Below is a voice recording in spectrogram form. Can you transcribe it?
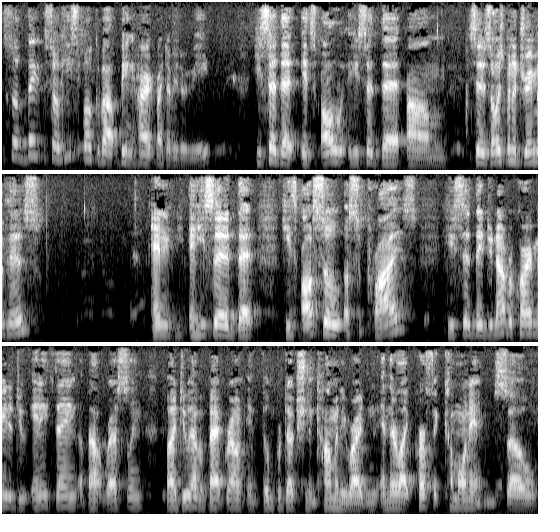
so they so he spoke about being hired by WWE. He said that it's all. He said that um, he said it's always been a dream of his, and he said that he's also a surprise. He said they do not require me to do anything about wrestling, but I do have a background in film production and comedy writing, and they're like, perfect, come on in. So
